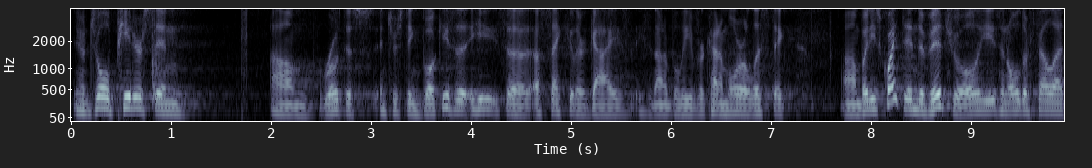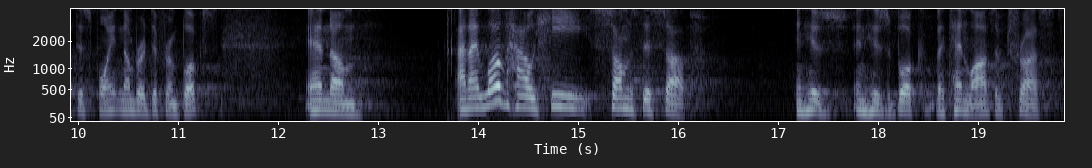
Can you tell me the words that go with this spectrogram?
You know, Joel Peterson um, wrote this interesting book. He's a, he's a, a secular guy, he's, he's, not a believer, kind of moralistic. Um, but he's quite the individual. He's an older fellow at this point, number of different books. And, um, and I love how he sums this up in his, in his book, The Ten Laws of Trust.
